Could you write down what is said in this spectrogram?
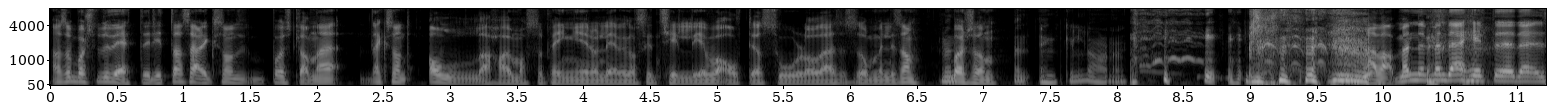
Altså Bare så du vet det, Rita, så er det ikke sånn på Østlandet Det er ikke sånn at alle har masse penger og lever ganske chill-liv og alltid har sol og det er sommer, liksom. Bare sånn Men enkelte har det. Nei da. Men, men det er helt det er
